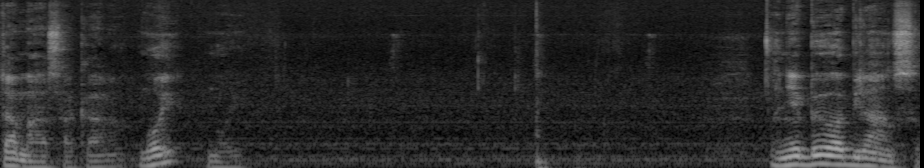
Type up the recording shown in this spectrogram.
Kto ma Asaka? Mój? Mój. Nie było bilansu.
